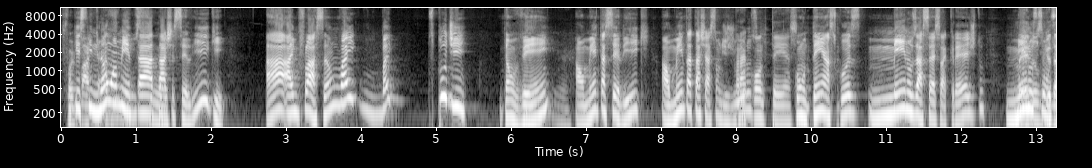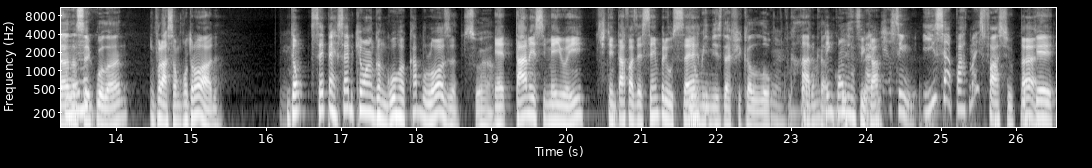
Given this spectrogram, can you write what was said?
foi Porque se não aumentar a taxa Selic, a, a inflação vai, vai explodir. Então vem, aumenta a Selic, aumenta a taxação de juros, conter essa. contém as coisas, menos acesso a crédito, menos, Menos grana consumo, circulando. inflação controlada. Então, você percebe que é uma gangorra cabulosa Surreal. é, tá nesse meio aí, de tentar fazer sempre o E o certo. ministro daí fica louco. da Cara, não tem como não ficar. É, assim, isso é a parte mais fácil. É, Porque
